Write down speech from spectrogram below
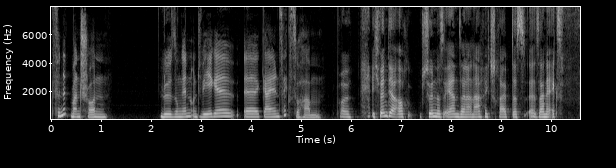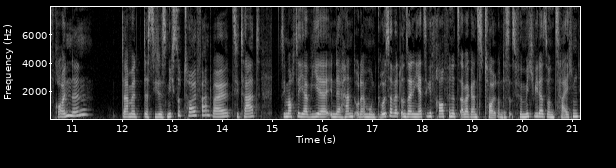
findet man schon Lösungen und Wege, äh, geilen Sex zu haben. Voll. Ich finde ja auch schön, dass er in seiner Nachricht schreibt, dass äh, seine Ex-Freundin damit, dass sie das nicht so toll fand, weil, Zitat, sie mochte ja, wie er in der Hand oder im Mund größer wird und seine jetzige Frau findet es aber ganz toll. Und das ist für mich wieder so ein Zeichen,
